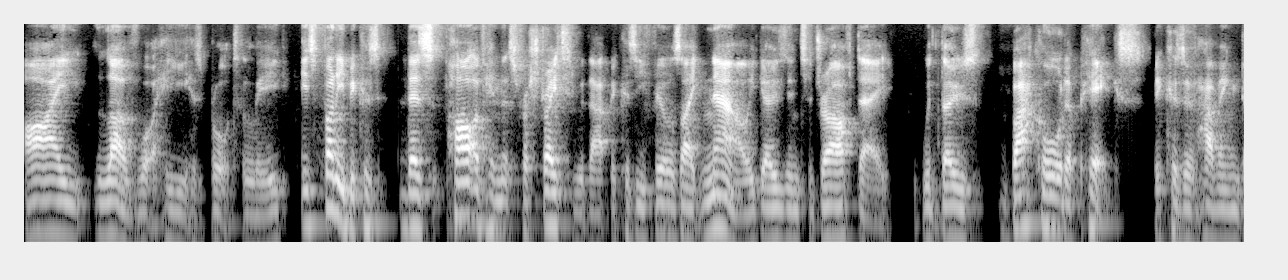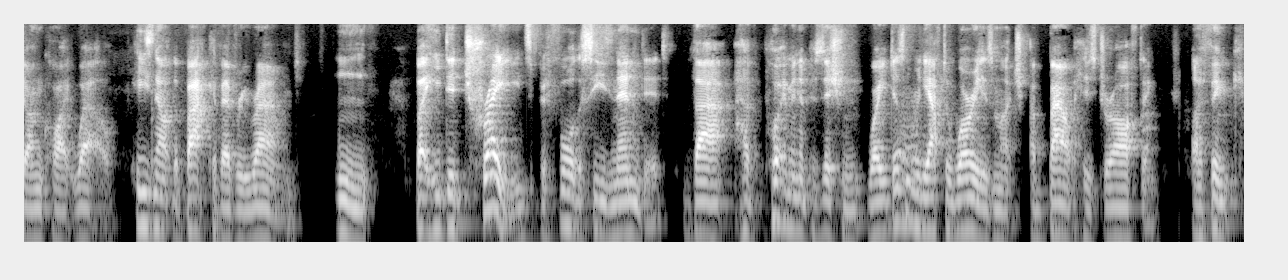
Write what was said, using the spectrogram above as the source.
I love what he has brought to the league. It's funny because there's part of him that's frustrated with that because he feels like now he goes into draft day with those back order picks because of having done quite well. He's now at the back of every round Mm. but he did trades before the season ended that have put him in a position where he doesn't really have to worry as much about his drafting. I think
